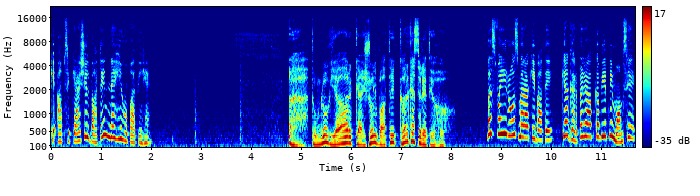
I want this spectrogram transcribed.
कि आपसे कैजुअल बातें नहीं हो पाती हैं। तुम लोग यार कैजुअल बातें कर कैसे लेते हो? बस वही रोज़मर्रा की बातें। क्या घर पर आप कभी अपनी मॉम से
